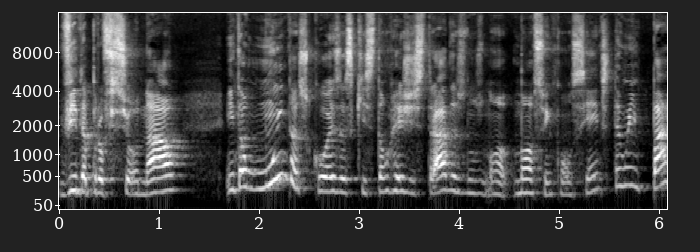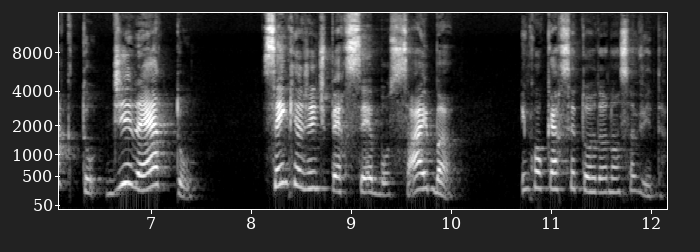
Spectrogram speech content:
vida profissional. Então, muitas coisas que estão registradas no nosso inconsciente têm um impacto direto, sem que a gente perceba ou saiba, em qualquer setor da nossa vida.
